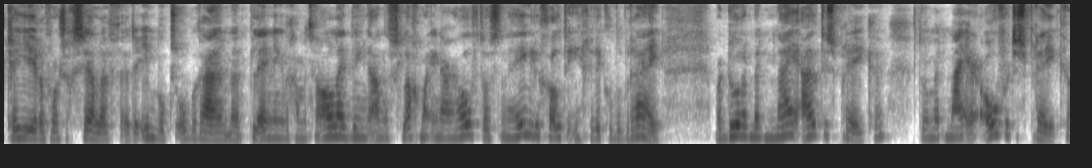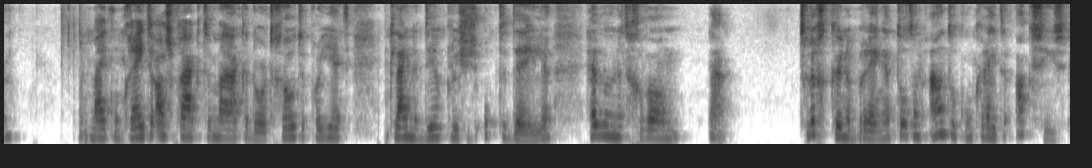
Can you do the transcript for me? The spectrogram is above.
creëren voor zichzelf. De inbox opruimen, planning. We gaan met van allerlei dingen aan de slag. Maar in haar hoofd was het een hele grote ingewikkelde brei. Maar door het met mij uit te spreken, door met mij erover te spreken met mij concrete afspraken te maken, door het grote project in kleine deelklusjes op te delen, hebben we het gewoon ja, terug kunnen brengen tot een aantal concrete acties.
